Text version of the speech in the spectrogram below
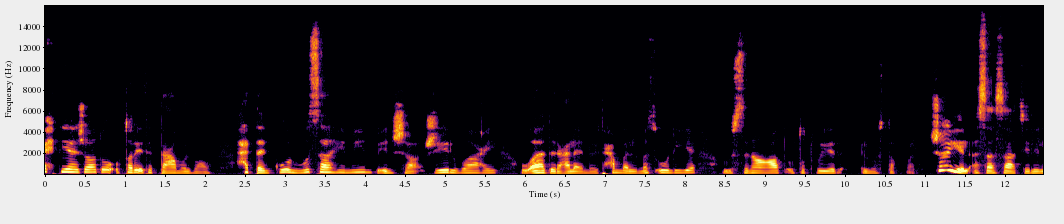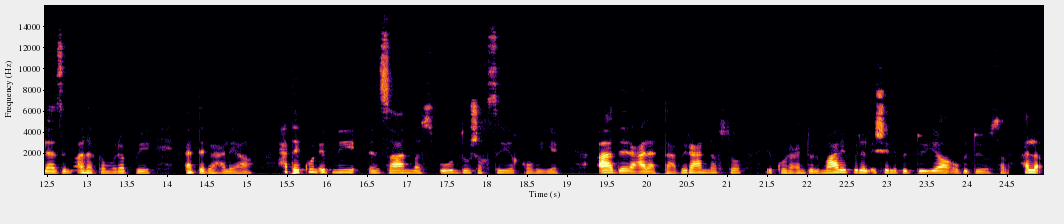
احتياجاته وطريقة التعامل معه. حتى نكون مساهمين بإنشاء جيل واعي وقادر على أنه يتحمل المسؤولية وصناعة وتطوير المستقبل. شو هي الأساسات يلي لازم أنا كمربي أنتبه عليها؟ حتى يكون ابني إنسان مسؤول ذو شخصية قوية قادر على التعبير عن نفسه يكون عنده المعرفة للإشي اللي بده إياه وبده يوصل. هلأ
